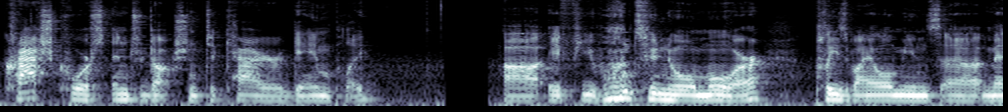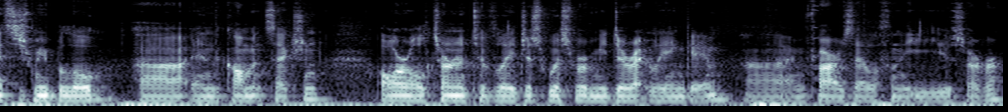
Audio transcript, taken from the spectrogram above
crash course introduction to carrier gameplay. Uh, if you want to know more, please by all means uh, message me below uh, in the comment section, or alternatively just whisper me directly in game. I'm Farazelleth on the EU server,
